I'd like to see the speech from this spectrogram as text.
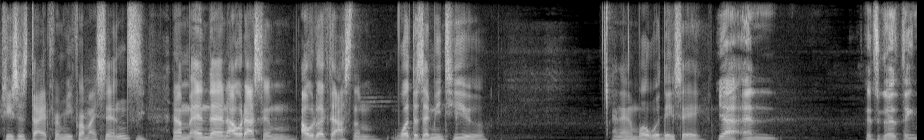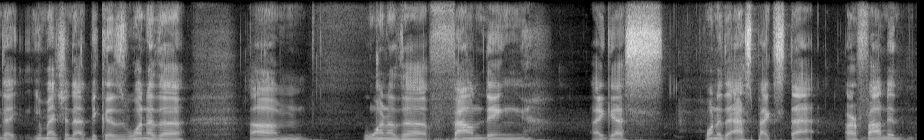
Jesus died for me for my sins, um, and then I would ask him. I would like to ask them, what does that mean to you? And then what would they say? Yeah, and it's a good thing that you mentioned that because one of the um one of the founding I guess one of the aspects that are found in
